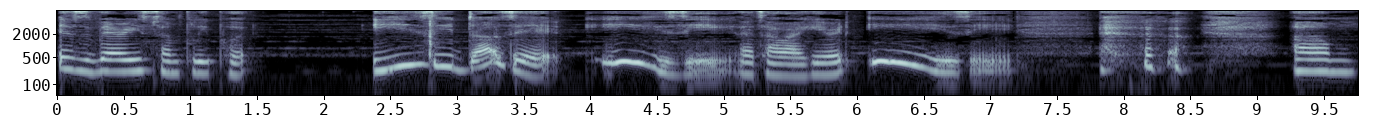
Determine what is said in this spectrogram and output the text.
is very simply put easy does it. Easy. That's how I hear it. Easy. um,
